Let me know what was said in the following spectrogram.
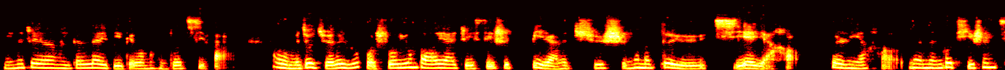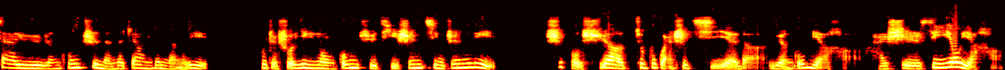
您的这样一个类比给我们很多启发。那我们就觉得，如果说拥抱 AIGC 是必然的趋势，那么对于企业也好，个人也好，那能够提升驾驭人工智能的这样一个能力。或者说应用工具提升竞争力，是否需要就不管是企业的员工也好，还是 CEO 也好，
